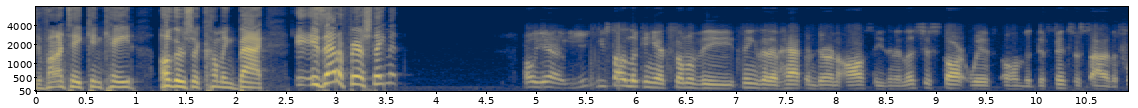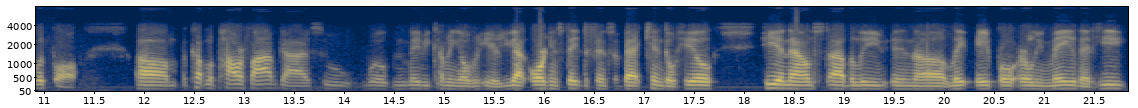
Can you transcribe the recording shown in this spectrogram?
DeVante Kincade, others are coming back. Is that a fair statement? Oh yeah, you, you start looking at some of the things that have happened during the off season, and let's just start with on the defensive side of the football. Um, a couple of Power Five guys who will maybe coming over here. You got Oregon State defensive back Kendall Hill. He announced, I believe, in uh, late April, early May, that he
